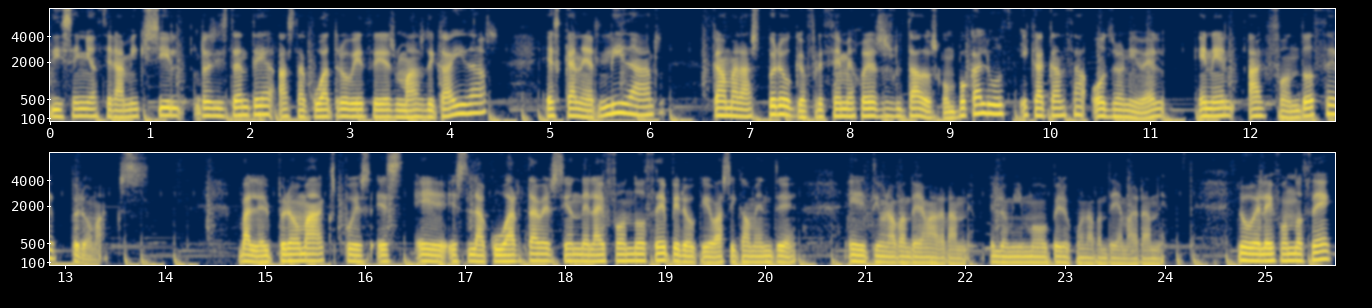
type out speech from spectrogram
diseño Ceramic Shield resistente hasta cuatro veces más de caídas escáner LIDAR, cámaras Pro que ofrece mejores resultados con poca luz y que alcanza otro nivel en el iPhone 12 Pro Max. Vale, el Pro Max pues es, eh, es la cuarta versión del iPhone 12 pero que básicamente eh, tiene una pantalla más grande. Es lo mismo pero con una pantalla más grande. Luego el iPhone 12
